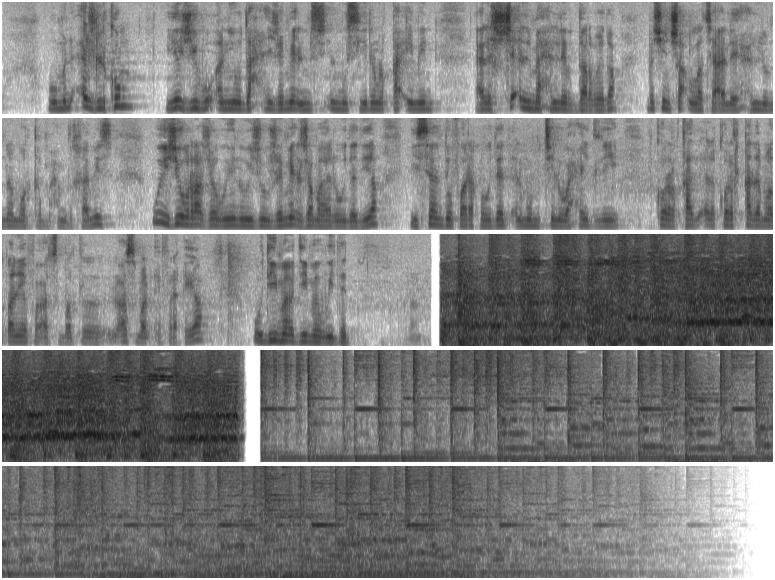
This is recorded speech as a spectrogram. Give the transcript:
ومن أجلكم يجب أن يضحي جميع المسيرين والقائمين على الشأن المحلي بالدار البيضاء. باش إن شاء الله تعالى يحلوا لنا مركب محمد الخامس ويجيو الرجاويين ويجيو جميع الجماهير الوداديه يساندوا فريق الوداد الممثل الوحيد لكره القدم الوطنية في عصبة العصبة الإفريقية وديما ديما وداد.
